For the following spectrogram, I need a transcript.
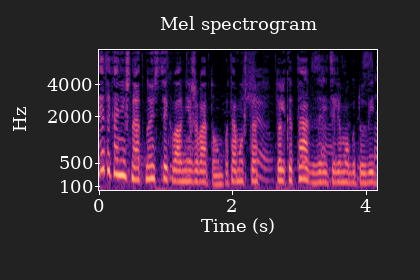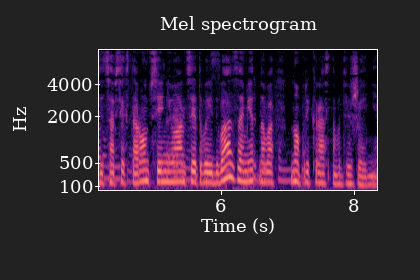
Это, конечно, относится и к волне животом, потому что только так зрители могут увидеть со всех сторон все нюансы этого едва заметного, но прекрасного движения.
